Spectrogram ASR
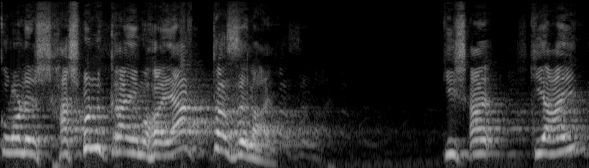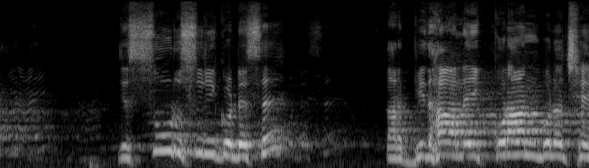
কোরআনের শাসন কায়েম হয় একটা জেলায় কি কি আইন? যে সুর চুরি করেছে, তার বিধান এই কোরআন বলেছে,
